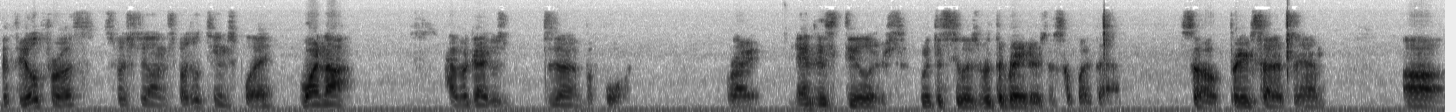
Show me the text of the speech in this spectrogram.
the field for us, especially on special teams play, why not have a guy who's done it before, right? And the Steelers, with the Steelers, with the Raiders, and stuff like that. So pretty excited for him. Um,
